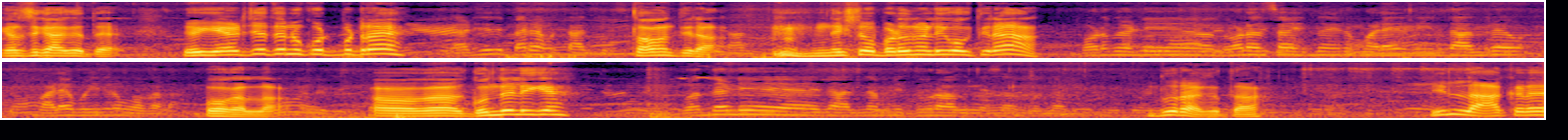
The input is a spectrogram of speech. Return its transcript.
ಕೆಲ್ಸಕ್ಕೆ ಆಗುತ್ತೆ ಇವಾಗ ಎರಡು ಜೊತೆನೂ ಕೊಟ್ಬಿಟ್ರೆ ತಗೊಂತೀರಾ? ನೆಕ್ಸ್ಟ್ ಬಡವನಹಳ್ಳಿಗೆ ಹೋಗ್ತೀರಾ? ಹೋಗಲ್ಲ. ಗೊಂದಳಿಗೆ? ದೂರ ಆಗುತ್ತಾ? ಇಲ್ಲ ಆ ಕಡೆ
